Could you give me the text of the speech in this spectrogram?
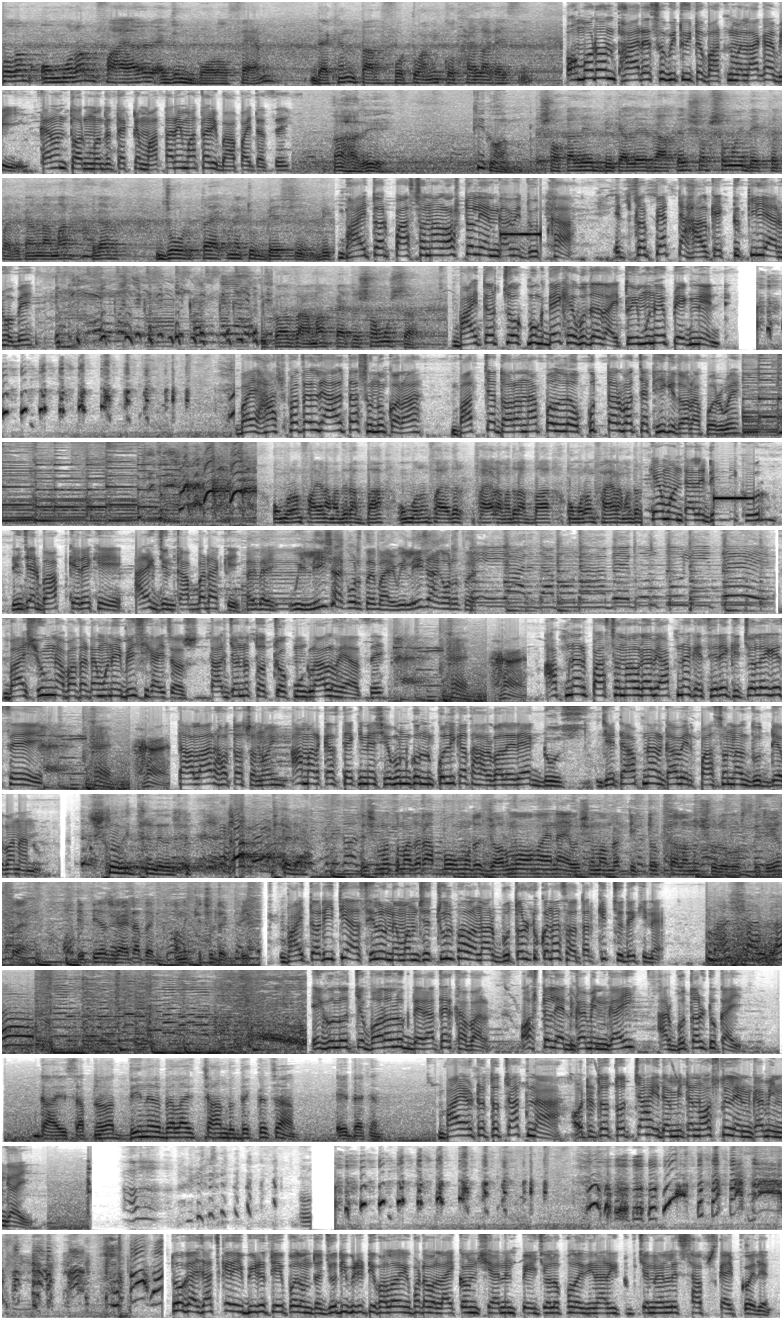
হলাম ওমরান ফায়ারের একজন বড় ফ্যান দেখেন তার ফটো আমি কোথায় লাগাইছি। অমরন ফায়ারের ছবি তুই তো বাথরুমে লাগাবি কারণ তোর মধ্যে তো একটা মাতারি মাতারি ভাব পাইতাছে আহারে কি কন? সকালে বিকালে রাতে সব সময় দেখতে পারি কারণ আমার হাগার জোরটা এখন একটু বেশি। ভাই তোর পার্সোনাল অস্ট্রেলিয়ান গাবি দুধ খা এতে তোর পেটটা হালকা একটু ক্লিয়ার হবে। বিকজ আমার পেটের সমস্যা। ভাই তোর চোখ মুখ দেখে বোঝা যায় তুই মনে হয় প্রেগনেন্ট ভাই হাসপাতাল যে আলতা শুনু করা বাচ্চা ধরা না পড়লেও কুত্তার বাচ্চা ঠিকই ধরা পড়বে। ওমরান ফায়ার আমাদের আব্বা ওমরান ফায়ার ফায়ার আমাদের আব্বা ওমরান ফায়ার আমাদের কেমন তাহলে ডেন্ডিকুর নিজের বাপকে রেখে আরেকজন কাব্বা ডাকে। ভাই ভাই উইলিশা করছে ভাই উইলিশা করছে। ভাই শুকনা পাতাটা মনে হয় বেশি খাইছস। তার জন্য তোর চোখ মুখ লাল হয়ে আছে। হ্যাঁ। আপনার পার্সোনাল গাবি আপনাকে ছেড়ে কি চলে গেছে? হ্যাঁ। তাহলে আর হতাশ নয়। আমার কাছ থেকে কিনে সেবন করুন কলিকাতা হারবালের এক ডোজ যেটা আপনার গাবের পার্সোনাল দুধ দিয়ে বানানো। যে সময় তোমাদের আব্বু ওমরের জন্ম হয় নাই ওই সময় আমরা টিকটক চালানো শুরু করছি ঠিক আছে? ইতিহাস গাইটা দেখ অনেক কিছু দেখবি। ভাই তোর ইতিহাস ছিল না মানুষের চুল ফালানো আর বোতল টুকানো আছে তার কিচ্ছু দেখি না এগুলো হচ্ছে বড় লোকদের রাতের খাবার। অস্ট্রেলিয়ান গামিন গাই আর বোতল টুকাই। গাইস আপনারা দিনের বেলায় চাঁদ দেখতে চান? এই দেখেন ভাই, ওটা তো চাত না। ওটা তো তোর চাহিদা মিটানো অস্ট্রেলিয়ান গামিন গাই। তো গাইজ আজকের এই ভিডিওতে এই পর্যন্ত। যদি ভিডিওটি ভালো লাগে, ফটাফট like comment share and page হলো ফলো দিন। আর ইউটিউব চ্যানেলে সাবস্ক্রাইব করে দেন।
